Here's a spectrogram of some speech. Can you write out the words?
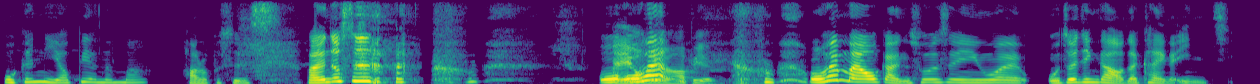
我跟你要变了吗？好了，不是，反正就是。我我会 我会蛮有感触，是因为我最近刚好在看一个影集，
